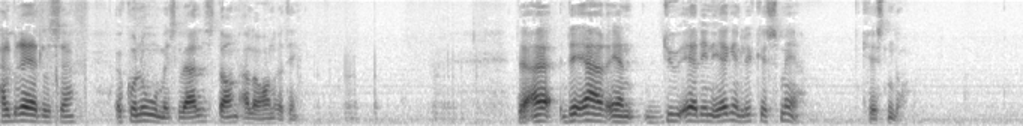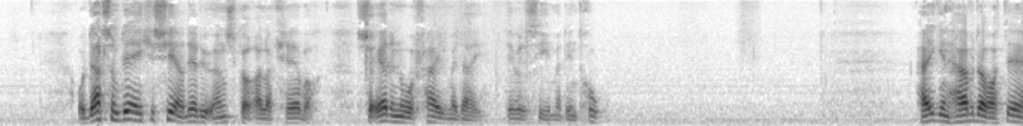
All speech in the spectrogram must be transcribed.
helbredelse, økonomisk velstand eller andre ting. Det er, det er en du er din egen lykkes smed, kristendom. Og dersom det ikke skjer det du ønsker eller krever, så er det noe feil med deg, dvs. Si med din tro. Heigen hevder at det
